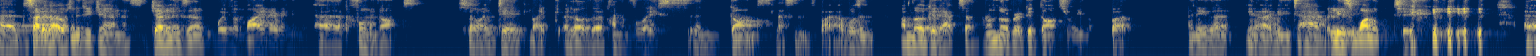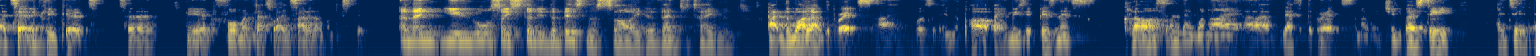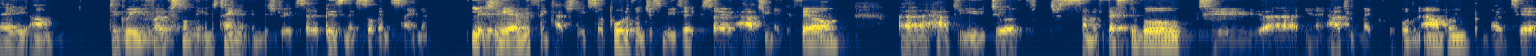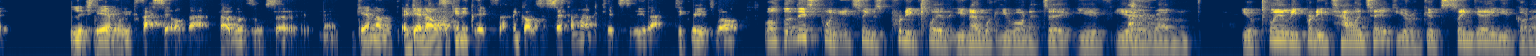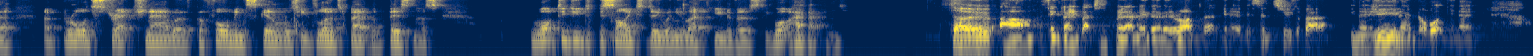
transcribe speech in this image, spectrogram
uh, decided that I was going to do journalist, journalism with a minor in uh, performing arts. So I did like a lot of the kind of voice and dance lessons, but I wasn't. I'm not a good actor. I'm not a very good dancer either. But I need that. You know, I need to have at least one or two uh, technically good to be a performer. That's what I decided I wanted to do. And then you also studied the business side of entertainment. At the while at the Brits, I was in a part of a music business class, and then when I uh, left the Brits and I went to university, I did a um, degree focused on the entertainment industry, so the business of entertainment. Literally everything, actually. So broader than just music. So how do you make a film? Uh, how do you do a summer festival? To uh, you know, how do you make record an album, promote it? Literally every facet of that. That was also you know, again, I, again, I was a guinea pig. I think I was the second round of kids to do that degree as well. Well, at this point, it seems pretty clear that you know what you want to do. You've you're um, you're clearly pretty talented. You're a good singer. You've got a, a broad stretch now of performing skills. You've learned about the business what did you decide to do when you left university? What happened? So um, I think going back to the point I made earlier on that you know this industry is about you know who you know, not what you know.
